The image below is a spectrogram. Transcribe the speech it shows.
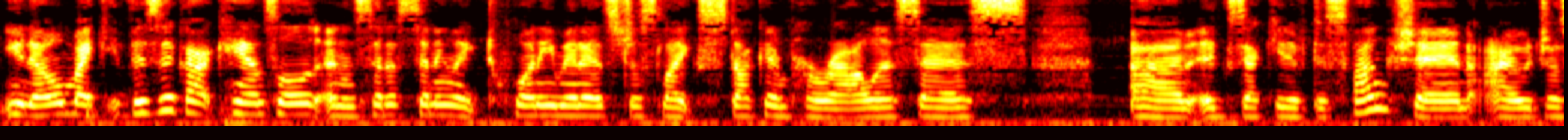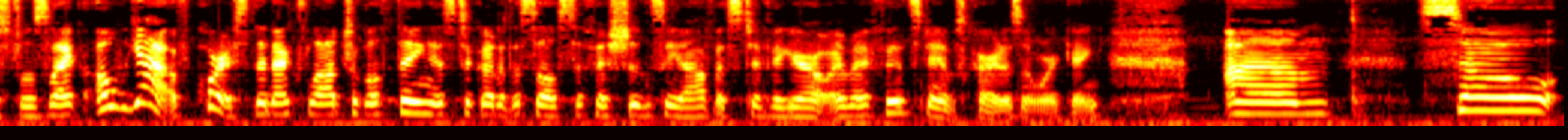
you know, my visit got canceled and instead of spending like 20 minutes just like stuck in paralysis, um, executive dysfunction, I just was like, oh yeah, of course. The next logical thing is to go to the self-sufficiency office to figure out why my food stamps card isn't working. Um, so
